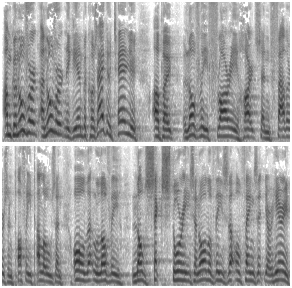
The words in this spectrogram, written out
I'm going over it and over it and again because I could tell you about lovely flowery hearts and feathers and puffy pillows and all little lovely love sick stories and all of these little things that you're hearing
